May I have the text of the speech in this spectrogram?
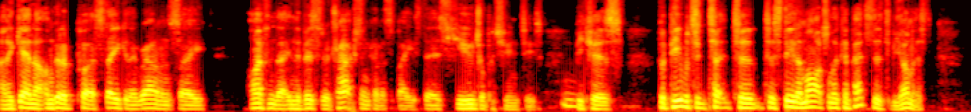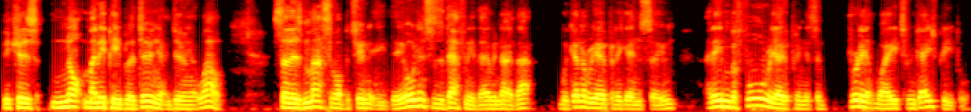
And again, I'm going to put a stake in the ground and say I think that in the visitor attraction kind of space, there's huge opportunities mm. because for people to, to, to to steal a march on the competitors, to be honest, because not many people are doing it and doing it well. So there's massive opportunity. The audiences are definitely there. We know that. We're going to reopen again soon, and even before reopening, it's a brilliant way to engage people,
